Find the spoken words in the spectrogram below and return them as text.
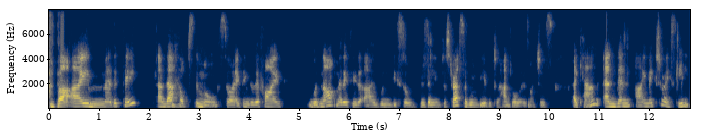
but I meditate and that mm-hmm. helps the most. So I think that if I would not meditate, I wouldn't be so resilient to stress. I wouldn't be able to handle it as much as I can. And then I make sure I sleep.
